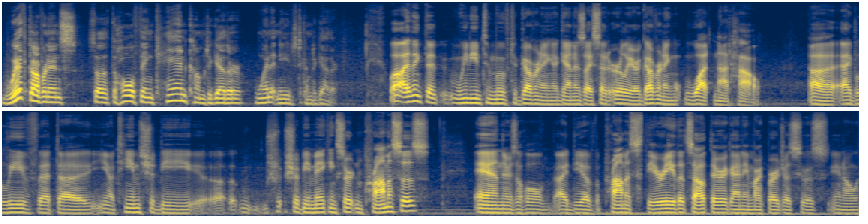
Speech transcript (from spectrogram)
with governance so that the whole thing can come together when it needs to come together? Well, I think that we need to move to governing, again, as I said earlier, governing what, not how. Uh, I believe that uh, you know teams should be uh, sh should be making certain promises, and there's a whole idea of the promise theory that's out there. A guy named Mark Burgess, who is you know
